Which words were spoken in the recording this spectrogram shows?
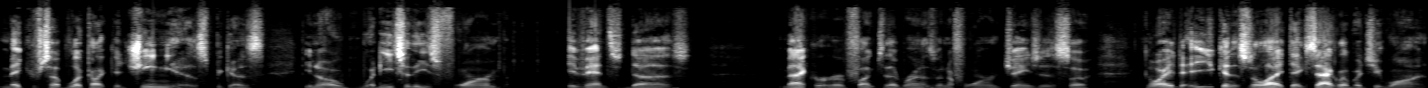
make yourself look like a genius because you know what each of these form events does. Macro or function that runs when a form changes. So go ahead, you can select exactly what you want.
